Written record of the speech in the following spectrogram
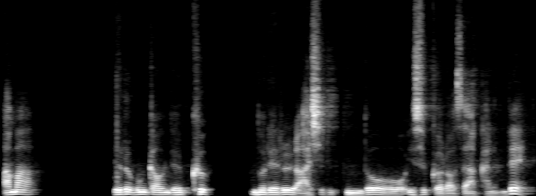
아마 여러분 가운데 그 노래를 아시는 분도 있을 거라고 생각하는데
